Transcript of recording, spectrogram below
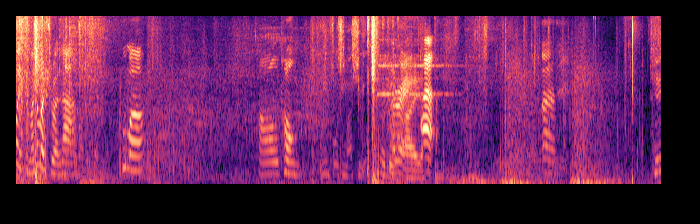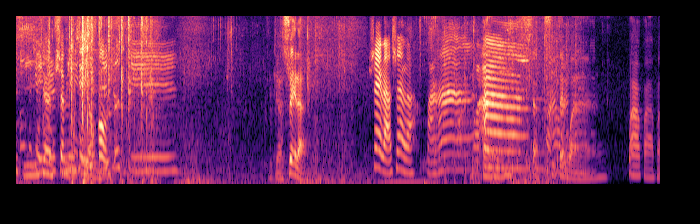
为什么那么准啦？不吗？超痛！哎呀！哎，天气生命线有够准！你要睡了，睡了，睡了，晚安，晚安，下次再玩，拜拜拜，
